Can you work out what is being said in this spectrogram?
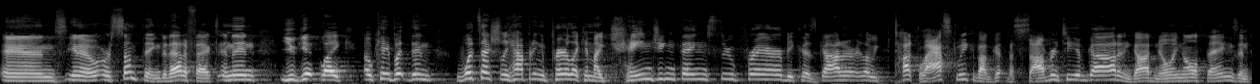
And you know or something to that effect. And then you get like okay but then what's actually happening in prayer? Like am i changing things through prayer? Because god uh, like we talked last week about the sovereignty of god and god knowing all things and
